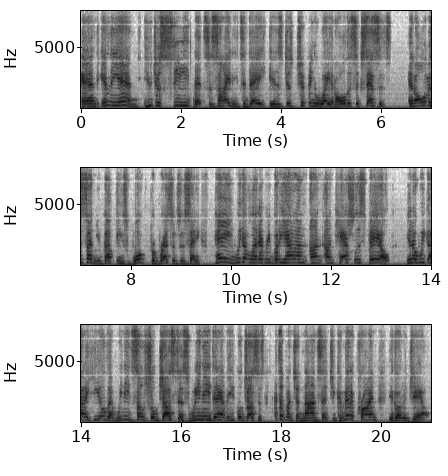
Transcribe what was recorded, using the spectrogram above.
And in the end, you just see that society today is just chipping away at all the successes. And all of a sudden, you've got these woke progressives who say, "Hey, we got to let everybody out on on on cashless bail. You know, we got to heal them. We need social justice. We need to have equal justice." That's a bunch of nonsense. You commit a crime, you go to jail.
